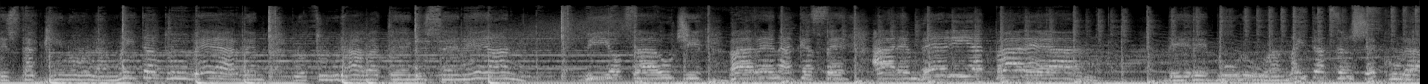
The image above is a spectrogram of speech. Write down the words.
Ez dakinola maitatu behar den Lotura baten izenean. Biotza utxik barrenak eze Haren begiak parean Bere burua maitatzen sekula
